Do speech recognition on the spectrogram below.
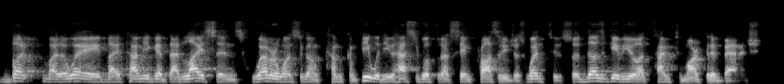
But by the way, by the time you get that license, whoever wants to and come compete with you has to go through that same process you just went to. So it does give you a time to market advantage.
